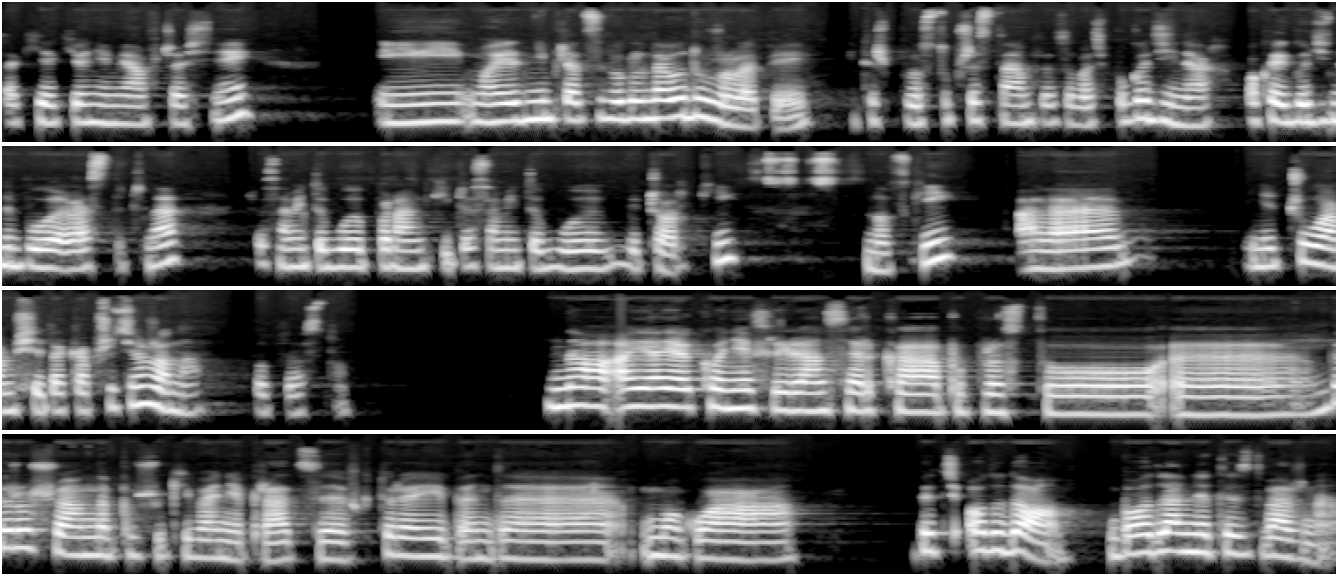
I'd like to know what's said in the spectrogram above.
taki jaki nie miałam wcześniej i moje dni pracy wyglądały dużo lepiej i też po prostu przestałam pracować po godzinach. Ok, godziny były elastyczne, czasami to były poranki, czasami to były wieczorki, nocki, ale nie czułam się taka przeciążona po prostu. No, a ja jako nie freelancerka po prostu yy, wyruszyłam na poszukiwanie pracy, w której będę mogła być od do, bo dla mnie to jest ważne.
